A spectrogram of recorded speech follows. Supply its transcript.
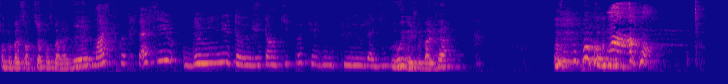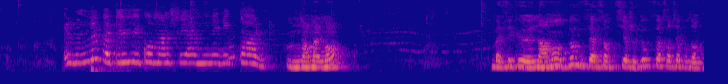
on peut pas sortir pour se balader. Moi, je pré- Bah, si deux minutes, euh, juste un petit peu, tu, tu nous as dit. Oui, mais je veux pas le faire. Je ne veux pas que j'ai commencé à mener l'école. Normalement, Bah, c'est que normalement, on peut vous faire sortir, je peux vous faire sortir pour vous en-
